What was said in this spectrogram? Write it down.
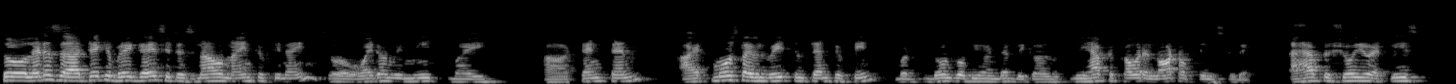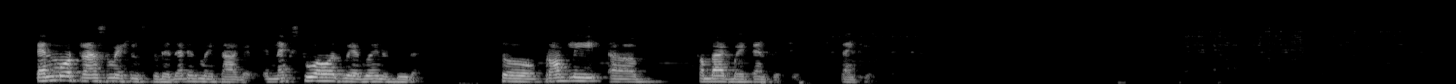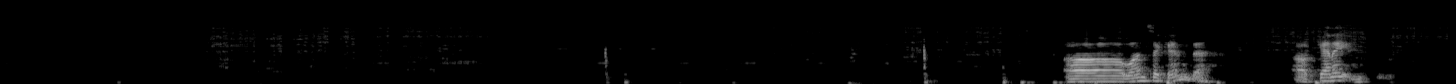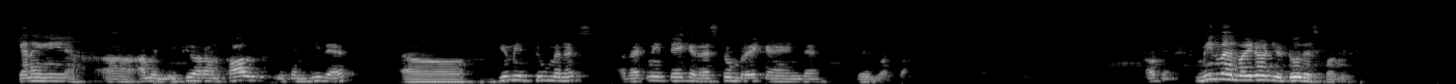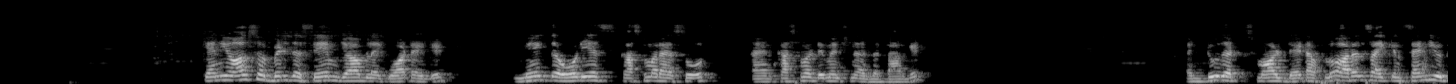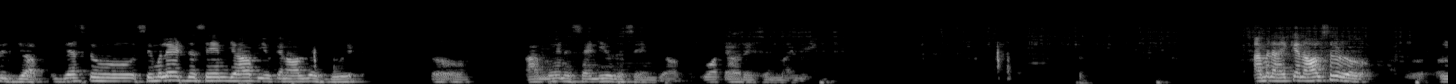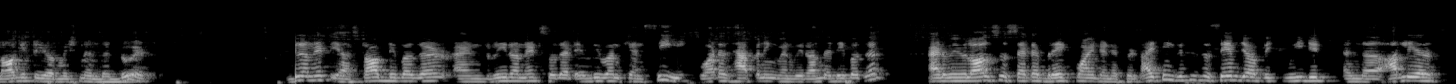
So let us uh, take a break guys. It is now 9:59 so why don't we meet by 10:10 uh, at most I will wait till 10:15 but don't go beyond that because we have to cover a lot of things today. I have to show you at least 10 more transformations today. That is my target. In next two hours we are going to do that so promptly uh, come back by 10:50. Thank you. Uh, one second. Uh, can I? Can I? Uh, I mean, if you are on call, you can be there. Uh, give me two minutes. Let me take a restroom break and uh, we'll work on it. Okay. Meanwhile why don't you do this for me? Can you also build the same job like what I did? Make the ODS customer as source and customer dimension as the target? And do that small data flow or else I can send you this job. Just to simulate the same job you can always do it. So I'm going to send you the same job. Whatever is in my mission I mean I can also log into your mission and then do it. Rerun it yeah stop debugger and rerun it so that everyone can see what is happening when we run the debugger. And we will also set a breakpoint and a filter i think this is the same job which we did in the earlier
